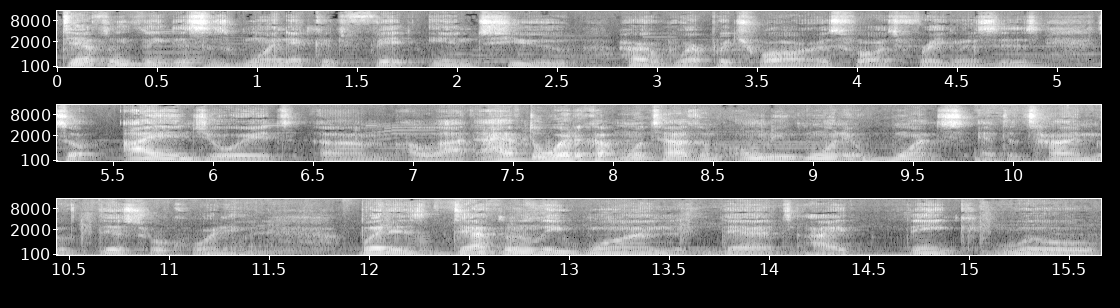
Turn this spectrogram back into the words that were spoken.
definitely think this is one that could fit into her repertoire as far as fragrances. So I enjoy it um, a lot. I have to wear it a couple more times. I've only worn it once at the time of this recording, but it's definitely one that I think will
